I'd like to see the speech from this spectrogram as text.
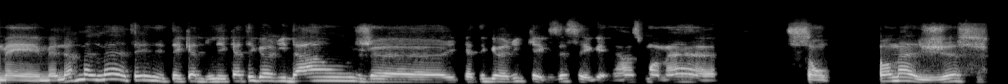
mais, mais normalement, les catégories d'âge, euh, les catégories qui existent en ce moment euh, sont pas mal juste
